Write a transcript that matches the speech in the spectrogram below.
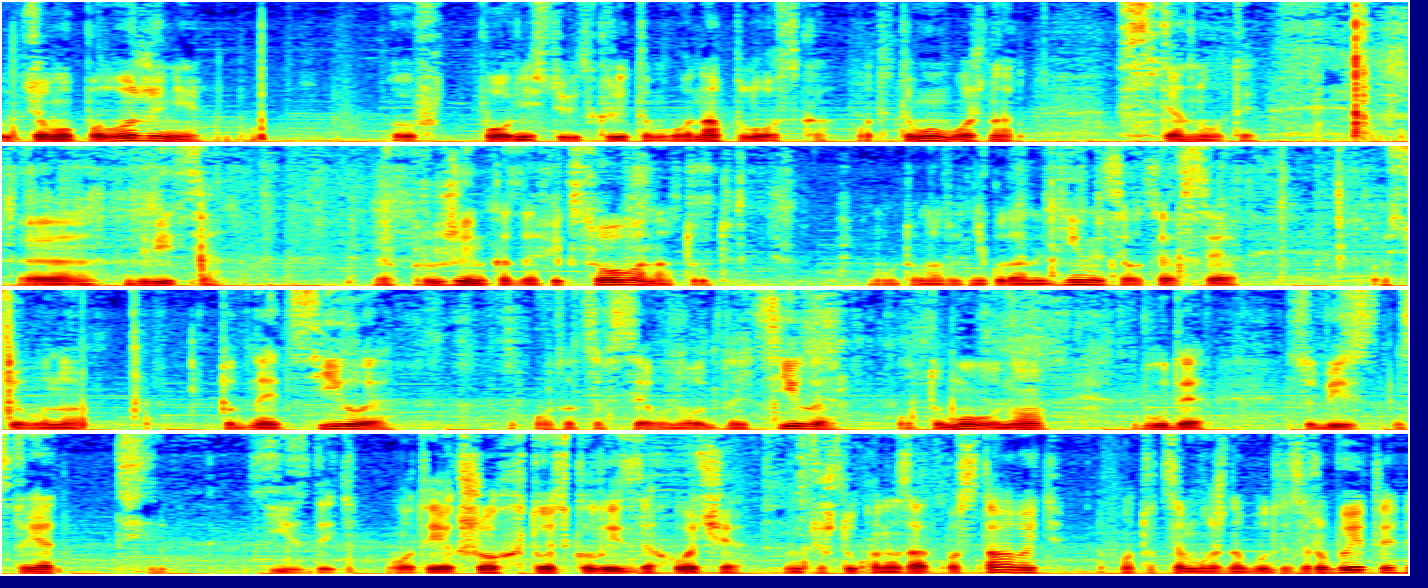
у цьому положенні, в повністю відкритому, вона плоска. От і тому можна стягнути. Е, дивіться, пружинка зафіксована тут. От вона тут нікуди не дінеться. Оце все ось воно одне ціле. От оце все воно одне ціле, от тому воно буде собі стояти їздить. От якщо хтось колись захоче цю штуку назад поставити, от це можна буде зробити.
